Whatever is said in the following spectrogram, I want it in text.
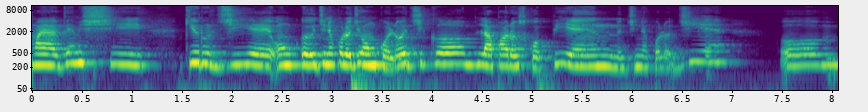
mai avem și chirurgie, on- uh, ginecologie oncologică, laparoscopie în ginecologie, uh,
